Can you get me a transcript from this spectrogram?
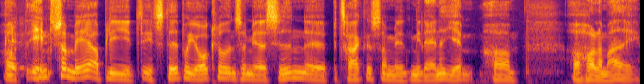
Og det endte så med at blive et, et sted på jordkloden, som jeg siden øh, betragtet som et, mit andet hjem, og, og holder meget af.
